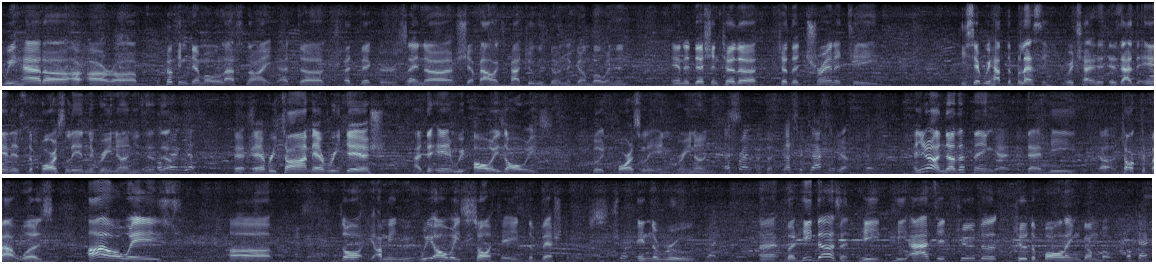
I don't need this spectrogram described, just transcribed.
we had uh, our, our uh, cooking demo last night at uh, at Victor's, and uh, Chef Alex Patout was doing the gumbo, and then in addition to the to the Trinity, he said we have the blessing, which is at the end is the parsley and the green onions. Okay. Yes. e- Every time, every dish, at the end, we always always put parsley and green onions. That's right. That's exactly. Yeah. yes. And you know, another thing that he uh, talked about was I always uh, thought, I mean, we always sauteed the vegetables Sure. in the roux, Right. uh, but he doesn't. He he adds it to the to the boiling gumbo, Okay.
